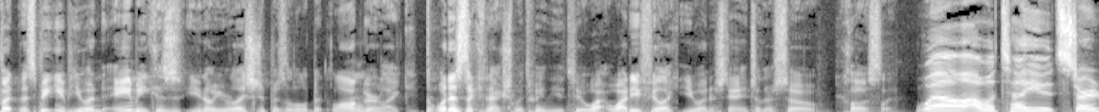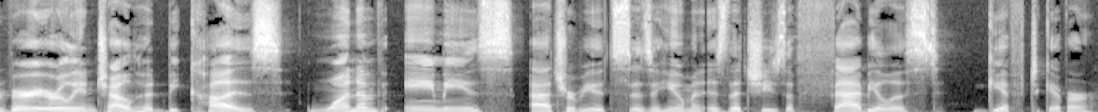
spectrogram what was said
But speaking of you and Amy, because, you know, your relationship is a little bit longer, like, what is the connection between you two? Why, why do you feel like you understand each other so closely? Well, I will tell you, it started very early in childhood because one of Amy's attributes as a human is that she's a fabulous gift giver.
